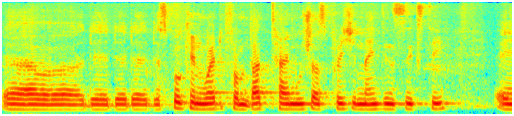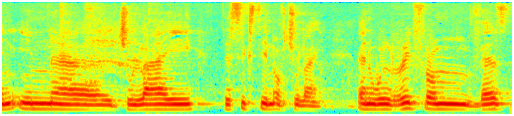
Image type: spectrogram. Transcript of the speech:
uh, the, the, the, the, spoken word from that time, which was preached in 1960, and in uh, July, the 16th of July. And we'll read from verse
